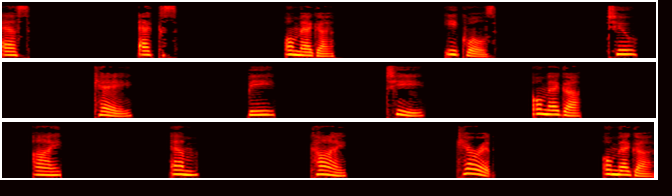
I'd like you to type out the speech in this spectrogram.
s x omega equals 2 k b t omega i m chi caret omega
